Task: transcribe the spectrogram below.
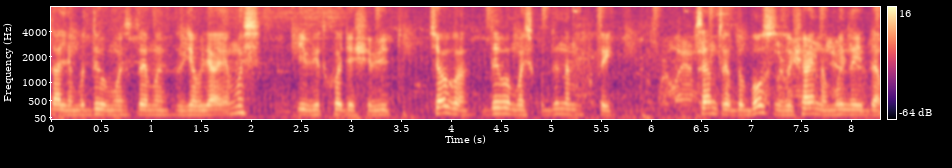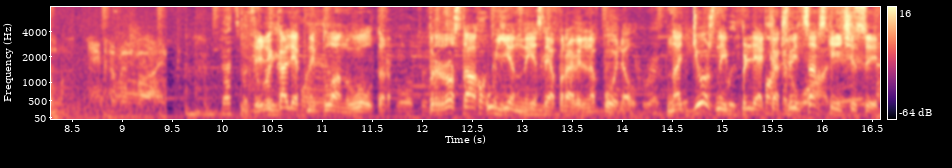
Далі ми дивимось, де ми з'являємось, і відходячи від цього, дивимось, куди нам йти. В центр до босу, звичайно, ми не йдемо. Великолепный план, Уолтер. Просто охуенный, если я правильно понял. Надежный, блядь, как швейцарские часы.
